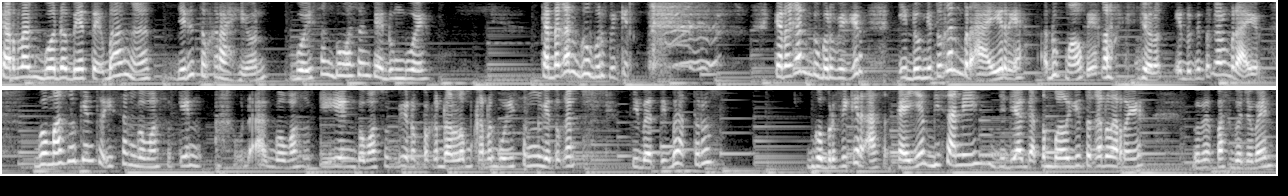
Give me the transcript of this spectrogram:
Karena gue udah bete banget jadi tuh krayon gue iseng gue masukin ke gue. Karena kan gue berpikir karena kan gue berpikir hidung itu kan berair ya. Aduh maaf ya kalau jorok hidung itu kan berair. Gue masukin tuh iseng gue masukin. Ah udah gue masukin gue masukin apa ke dalam karena gue iseng gitu kan. Tiba-tiba terus gue berpikir kayaknya bisa nih jadi agak tebal gitu kan warnanya. Pas gue cobain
